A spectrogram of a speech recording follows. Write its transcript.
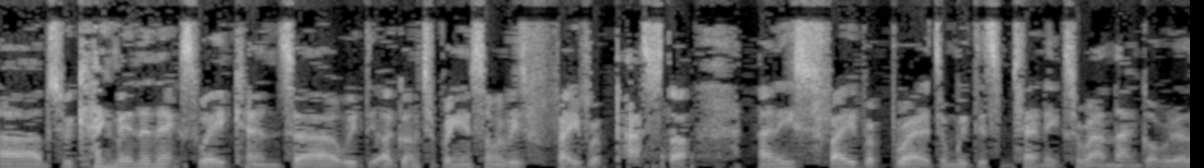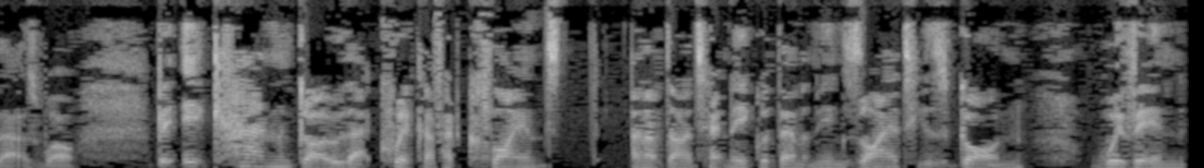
Um, so we came in the next week and uh, we I got him to bring in some of his favourite pasta and his favourite bread, and we did some techniques around that and got rid of that as well. But it can go that quick. I've had clients and I've done a technique with them, and the anxiety is gone within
